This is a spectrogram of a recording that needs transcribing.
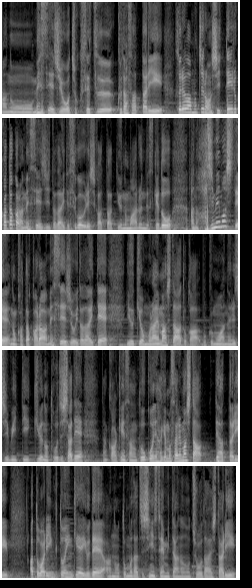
あのメッセージを直接くださったりそれはもちろん知っている方からメッセージいただいてすごい嬉しかったっていうのもあるんですけどあの初めましての方からメッセージをいただいて勇気をもらいましたとか僕もあの LGBTQ の当事者でなんかケンさんの投稿に励まされましたであったりあとは LinkedIn 経由であの友達申請みたいなのを頂戴したり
